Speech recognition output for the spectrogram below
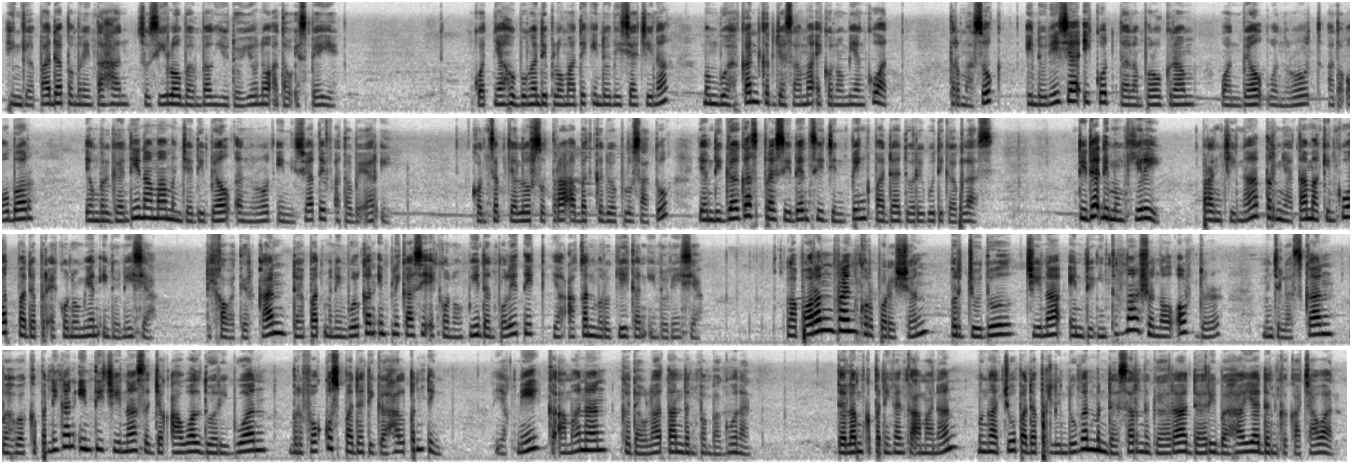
hingga pada pemerintahan Susilo Bambang Yudhoyono atau SBY. Kuatnya hubungan diplomatik Indonesia-Cina membuahkan kerjasama ekonomi yang kuat, termasuk Indonesia ikut dalam program One Belt One Road atau OBOR yang berganti nama menjadi Belt and Road Initiative atau BRI. Konsep jalur sutra abad ke-21 yang digagas Presiden Xi Jinping pada 2013. Tidak dimungkiri, peran Cina ternyata makin kuat pada perekonomian Indonesia. Dikhawatirkan dapat menimbulkan implikasi ekonomi dan politik yang akan merugikan Indonesia. Laporan Rand Corporation berjudul China in the International Order menjelaskan bahwa kepentingan inti Cina sejak awal 2000-an berfokus pada tiga hal penting, yakni keamanan, kedaulatan, dan pembangunan. Dalam kepentingan keamanan, mengacu pada perlindungan mendasar negara dari bahaya dan kekacauan.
